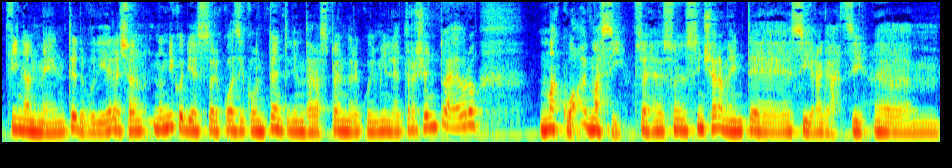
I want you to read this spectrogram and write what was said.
finalmente devo dire, cioè, non dico di essere quasi contento di andare a spendere quei 1300 euro, ma, qua, ma sì, cioè, sinceramente sì ragazzi, ehm,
